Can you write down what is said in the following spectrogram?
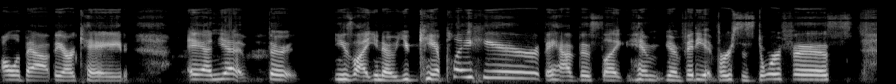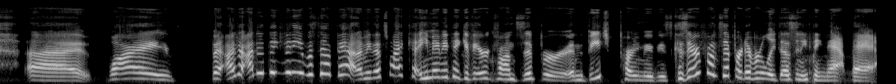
all about the arcade, and yet they're he's like, you know, you can't play here. They have this like him, you know, Vidiot versus Dorfus. Uh, why? But I, I didn't think Vidiot was that bad. I mean, that's why I, he made me think of Eric Von Zipper in the Beach Party movies because Eric Von Zipper never really does anything that bad.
